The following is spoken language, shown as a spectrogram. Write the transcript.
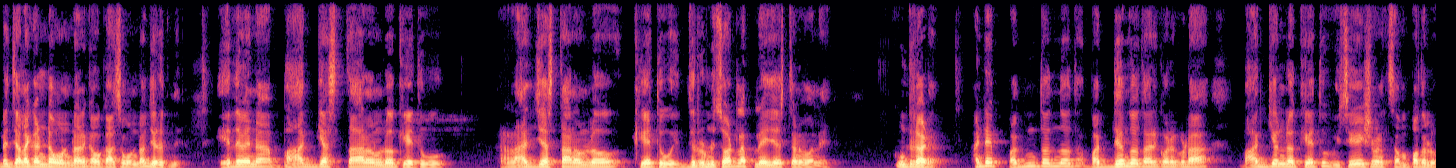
అంటే జలగండం ఉండడానికి అవకాశం ఉండడం జరుగుతుంది. ఏదైనా భాగ్యస్థానంలో కేతువు రాజ్యస్థానంలో కేతువు ఇద్దరు రెండు చోట్ల ప్లే చేస్తాడు వాళ్ళని ఉంటున్నాడు. అంటే పంతొమ్మిదో పద్దెనిమిదో తారీఖు వరకు కూడా భాగ్యంలో కేతు విశేషమైన సంపదలు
